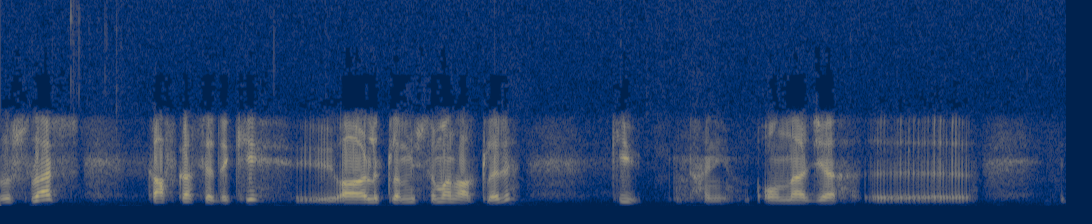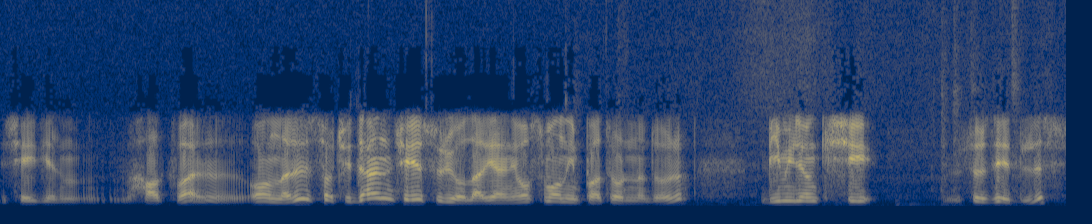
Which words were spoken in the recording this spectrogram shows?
Ruslar Kafkasya'daki e, ağırlıkla Müslüman halkları ki hani onlarca şey diyelim halk var onları Soçi'den şeye sürüyorlar yani Osmanlı İmparatorluğu'na doğru. Bir milyon kişi sözü edilir.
